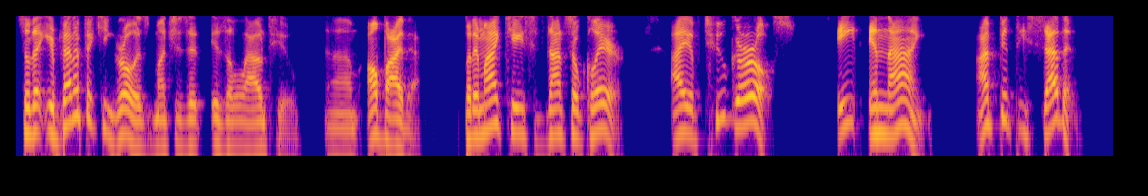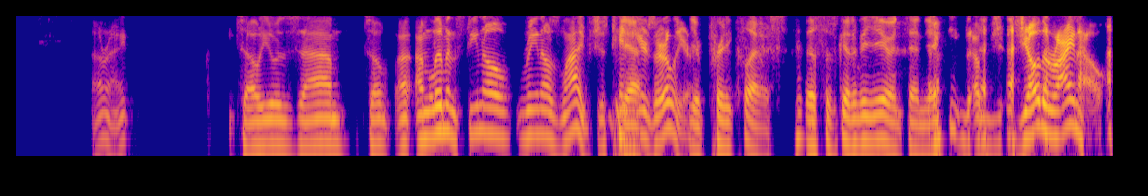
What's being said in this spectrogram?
so that your benefit can grow as much as it is allowed to. Um, I'll buy that. But in my case, it's not so clear. I have two girls, eight and nine. I'm 57. All right. So he was, um, so I- I'm living Stino Reno's life just 10 Yeah, years earlier. You're pretty close. This is going to be you in 10 years. Joe the Rhino.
